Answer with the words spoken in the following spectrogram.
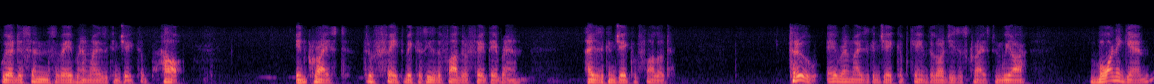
we are descendants of Abraham, Isaac, and Jacob. How? In Christ, through faith, because he's the father of faith, Abraham. Isaac and Jacob followed. Through Abraham, Isaac, and Jacob came the Lord Jesus Christ, and we are born again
